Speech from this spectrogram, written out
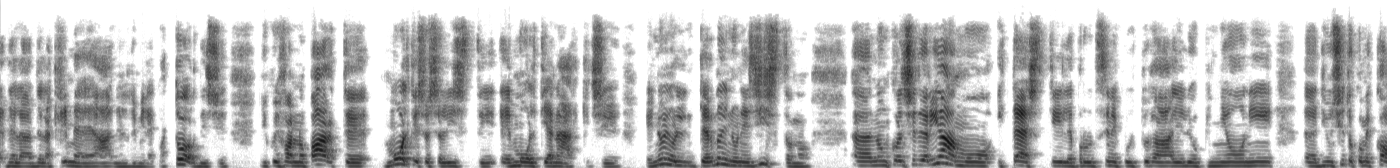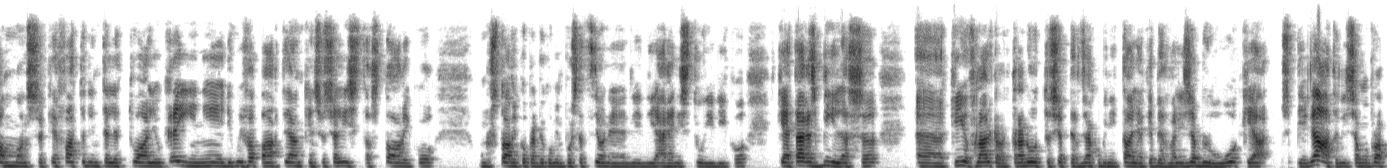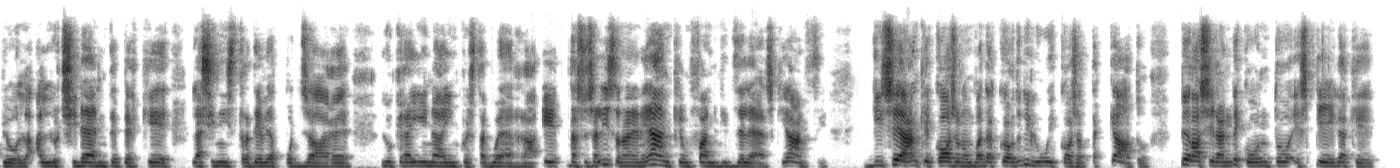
della, della Crimea nel 2014, di cui fanno parte molti socialisti e molti anarchici, e noi, per noi non esistono. Eh, non consideriamo i testi, le produzioni culturali, le opinioni eh, di un sito come Commons, che è fatto di intellettuali ucraini e di cui fa parte anche un socialista storico, uno storico proprio come impostazione di, di area di studi, dico, che è Taras Bilas, eh, che io fra l'altro ho tradotto sia per Giacomo in Italia che per Valigia Blu, che ha spiegato, diciamo, proprio l- all'Occidente perché la sinistra deve appoggiare l'Ucraina in questa guerra. E da socialista non è neanche un fan di Zelensky, anzi, dice anche cosa non va d'accordo di lui, cosa ha attaccato, però si rende conto e spiega che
